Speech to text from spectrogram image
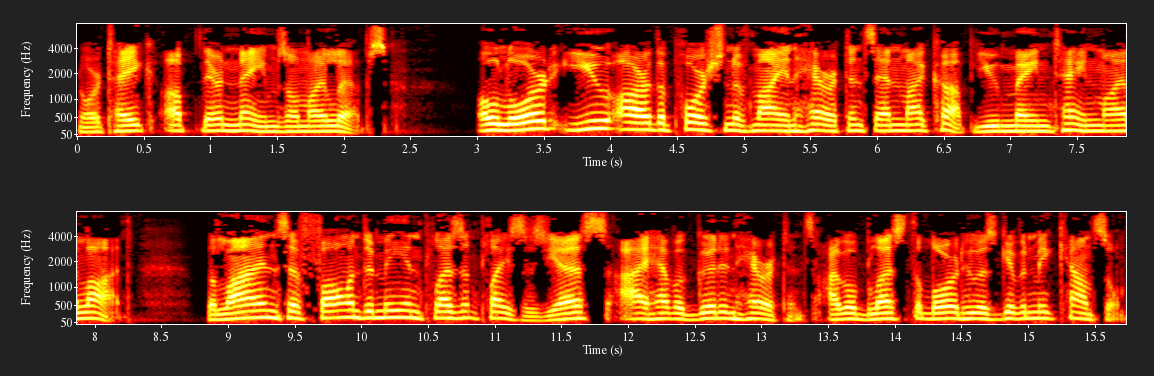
nor take up their names on my lips. O Lord, you are the portion of my inheritance and my cup. You maintain my lot. The lines have fallen to me in pleasant places. Yes, I have a good inheritance. I will bless the Lord who has given me counsel.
